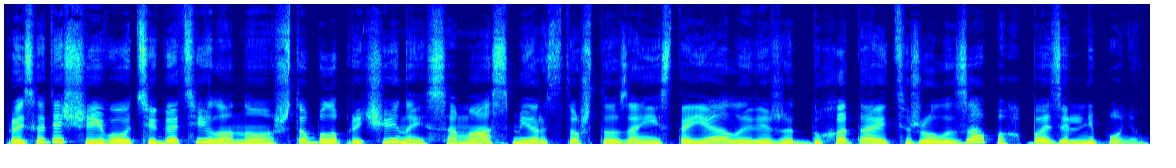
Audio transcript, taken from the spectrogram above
Происходящее его тяготило, но что было причиной, сама смерть, то, что за ней стоял, или же духота и тяжелый запах, Базиль не понял.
